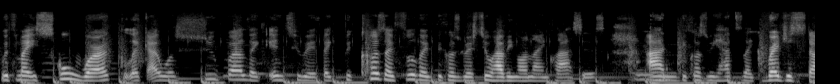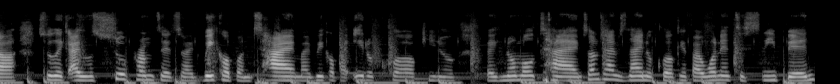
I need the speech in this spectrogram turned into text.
with my school work like I was super like into it like because I feel like because we're still having online classes Mm. and because we had to like register. So like i was so prompted. So i'd wake up on time i'd wake up at eight o'clock you know like normal time sometimes nine o'clock if i wanted to sleep in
